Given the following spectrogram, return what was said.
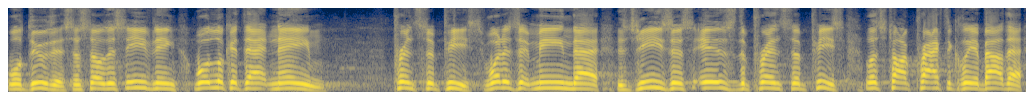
will do this. And so this evening, we'll look at that name, Prince of Peace. What does it mean that Jesus is the Prince of Peace? Let's talk practically about that.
